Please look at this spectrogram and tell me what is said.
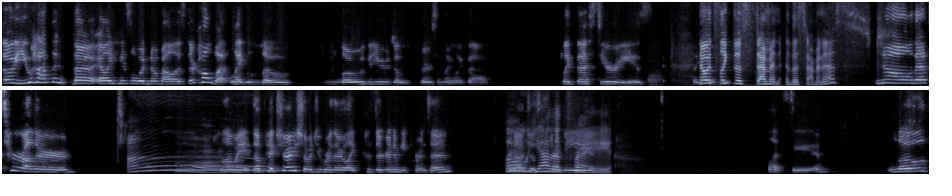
So you have the the Ali Hazelwood novellas. They're called what? Like low loathe you to, or something like that. Like the series. no, the- it's like the Stemin the Steminist. No, that's her other. Oh, Oh wait, the picture I showed you where they're like because they're gonna be printed. They're not Oh just yeah, that's be- right. Let's see. Loathe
